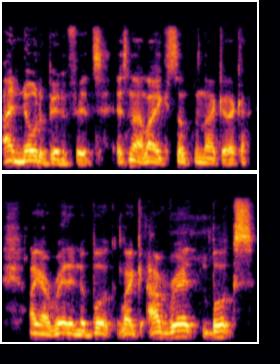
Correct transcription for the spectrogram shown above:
I know the benefits. It's not like something like like, like I read in the book. Like I read books,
